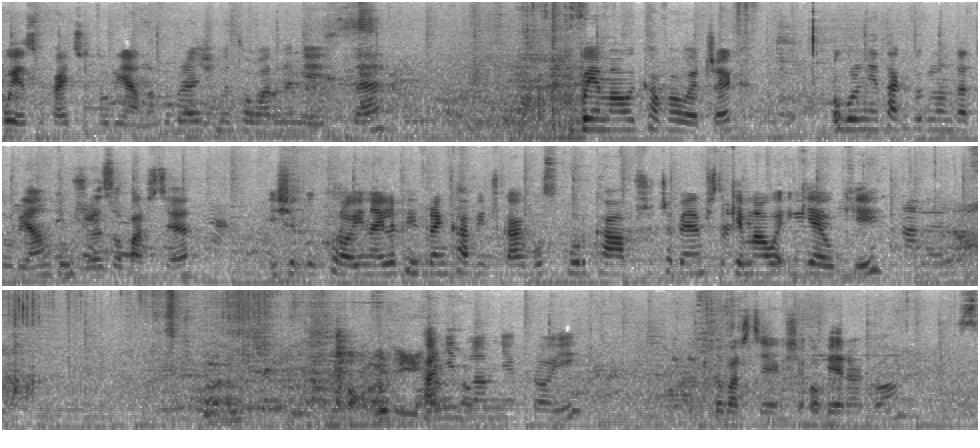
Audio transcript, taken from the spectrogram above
Kupuję, słuchajcie, duriana. Wybraliśmy to ładne miejsce. Kupuję mały kawałeczek. Ogólnie tak wygląda durian, duży, zobaczcie. I się go kroi, najlepiej w rękawiczkach, bo skórka przyczepiają się takie małe igiełki. Pani dla mnie kroi. Zobaczcie, jak się obiera go. Z...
